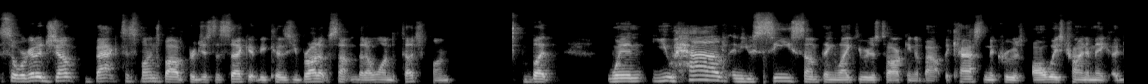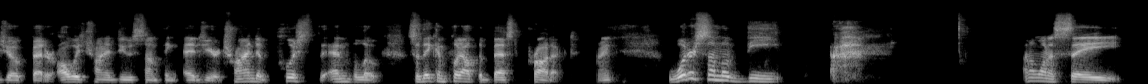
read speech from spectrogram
so we're going to jump back to SpongeBob for just a second because you brought up something that I wanted to touch upon. But when you have and you see something like you were just talking about, the cast and the crew is always trying to make a joke better, always trying to do something edgier, trying to push the envelope so they can put out the best product, right? What are some of the, I don't want to say,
